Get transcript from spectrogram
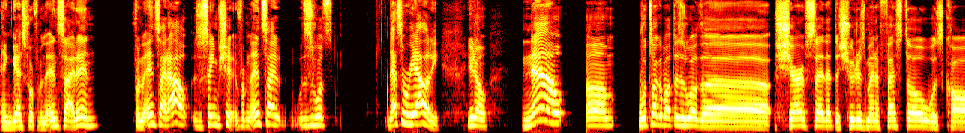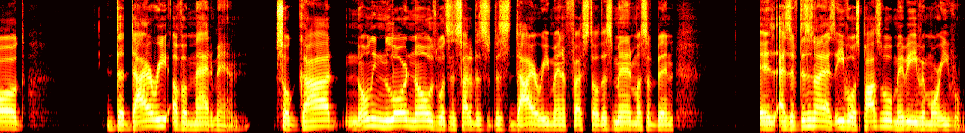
And guess what? From the inside in, from the inside out, it's the same shit. From the inside, this is what's that's a reality. You know, now um we'll talk about this as well. The sheriff said that the shooter's manifesto was called The Diary of a Madman. So God, only Lord knows what's inside of this this diary manifesto. This man must have been as, as if this is not as evil as possible, maybe even more evil.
